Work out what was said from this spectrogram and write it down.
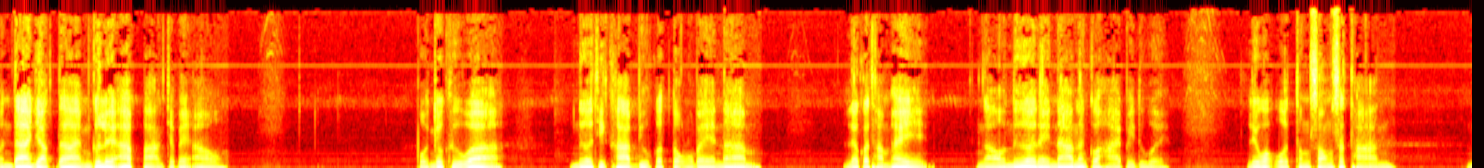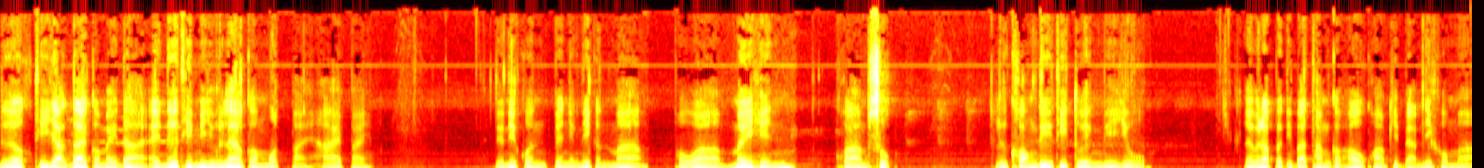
มันได้อยากได้มันก็เลยอ้าปากจะไปเอา ผลก็คือว่าเนื้อที่คาบอยู่ก็ตกลงไปในน้ำแล้วก็ทำให้เงาเนื้อในน้ำนั้นก็หายไปด้วย เรียกว่าอดทั้งสองสถาน เนื้อที่อยากได้ก็ไม่ได้ ไอ้เนื้อที่มีอยู่แล้วก็หมดไปหายไป เดี๋ยวนี้คนเป็นอย่างนี้กันมาก เพราะว่าไม่เห็นความสุข หรือของดีที่ตัวเองมีอยู่ และเวลาปฏิบัติธรรมก็เอาความคิดแบบนี้เข้ามา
